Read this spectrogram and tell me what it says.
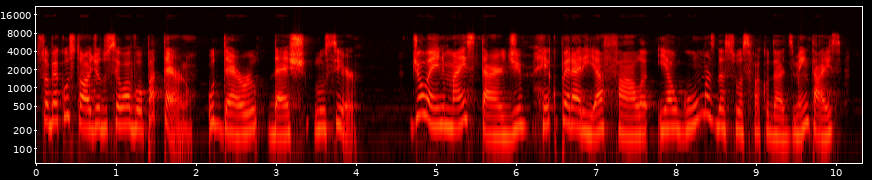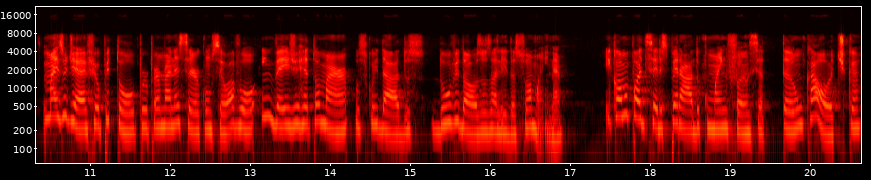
sob a custódia do seu avô paterno, o Daryl Dash Lucier. Joanne mais tarde recuperaria a fala e algumas das suas faculdades mentais, mas o Jeff optou por permanecer com seu avô em vez de retomar os cuidados duvidosos ali da sua mãe, né? E como pode ser esperado com uma infância tão caótica,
